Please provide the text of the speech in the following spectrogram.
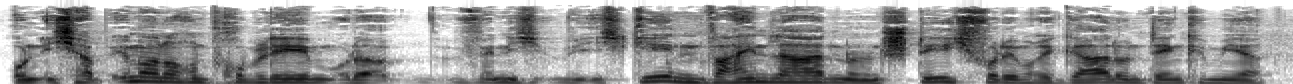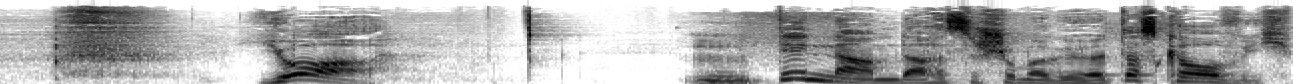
Und ich habe immer noch ein Problem, oder wenn ich, ich gehe in einen Weinladen und dann stehe ich vor dem Regal und denke mir, ja, mhm. den Namen da hast du schon mal gehört, das kaufe ich.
